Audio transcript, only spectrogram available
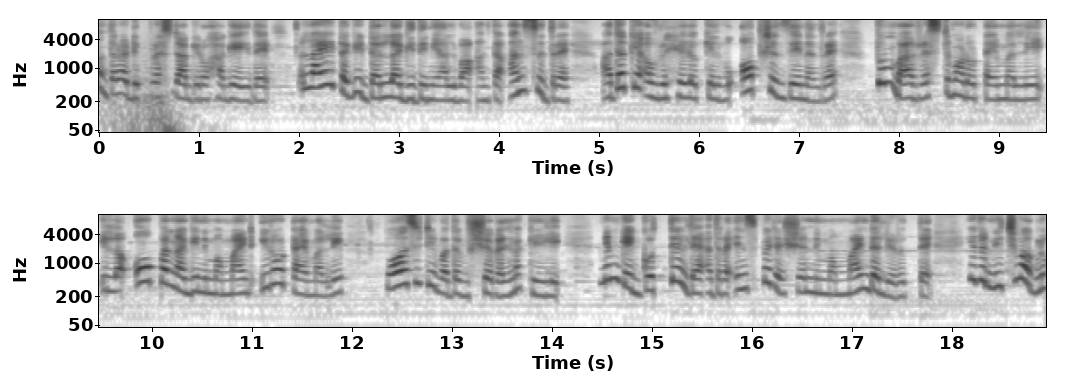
ಒಂಥರ ಡಿಪ್ರೆಸ್ಡ್ ಆಗಿರೋ ಹಾಗೆ ಇದೆ. ಲೈಟಾಗಿ ಡಲ್ ಆಗಿದ್ದೀನಿ ಅಲ್ವಾ ಅಂತ ಅನಿಸಿದ್ರೆ ಅದಕ್ಕೆ ಅವರು ಹೇಳೋ ಕೆಲವು ಆಪ್ಷನ್ಸ್ ಏನಂದರೆ ತುಂಬ ರೆಸ್ಟ್ ಮಾಡೋ ಟೈಮಲ್ಲಿ ಇಲ್ಲ ಓಪನ್ ಆಗಿ ನಿಮ್ಮ ಮೈಂಡ್ ಇರೋ ಟೈಮಲ್ಲಿ ಪಾಸಿಟಿವ್ ಆದ ವಿಷಯಗಳನ್ನ ಕೇಳಿ. ನಿಮಗೆ ಗೊತ್ತಿಲ್ಲದೆ ಅದರ ಇನ್ಸ್ಪಿರೇಷನ್ ನಿಮ್ಮ ಮೈಂಡಲ್ಲಿರುತ್ತೆ ಇದು ನಿಜವಾಗ್ಲೂ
